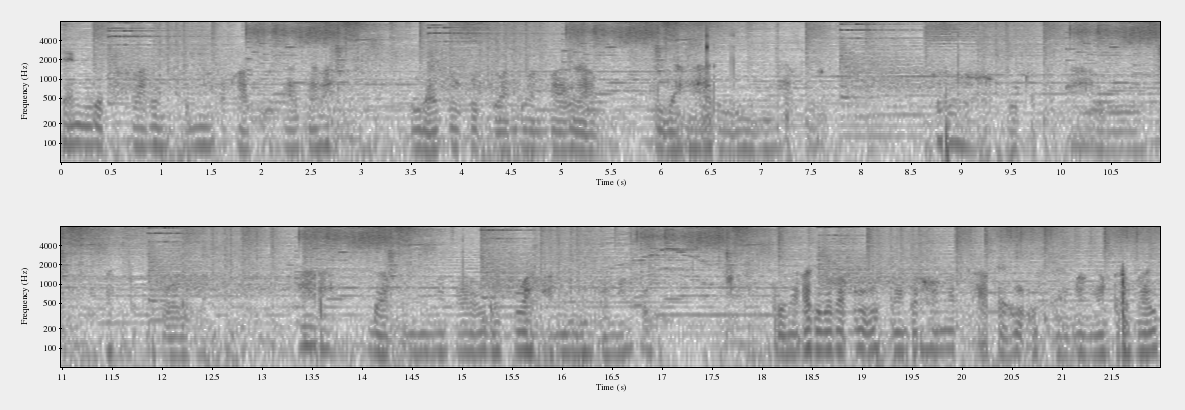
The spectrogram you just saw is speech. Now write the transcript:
game udah kelarin semua pokal saja lah. Udah cukup tuan-tuan pada siang hari udah punya masalah udah puas terima kasih bapak uus yang terhormat kakek uus memang yang terbaik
